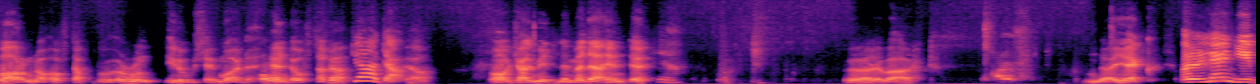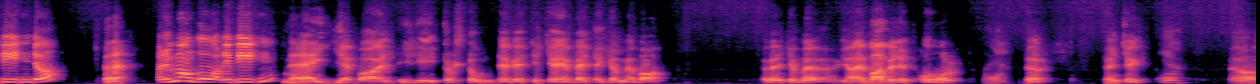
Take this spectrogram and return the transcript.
varene ofte rundt i huset. Det hendte ofte, da. Ja da. Ja. Og ikke alminnelig, men det hendte. Ja. Ja, det var Det gikk. Var du lenge i byen da? Hæ? Var det mange år i byen? Nei, jeg var en liten stund. Jeg vet ikke. Jeg vet ikke om jeg var Jeg vet ikke om jeg Ja, jeg var vel et år ja. der, tenkte jeg. Ja. Ja.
